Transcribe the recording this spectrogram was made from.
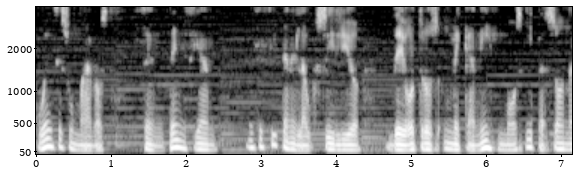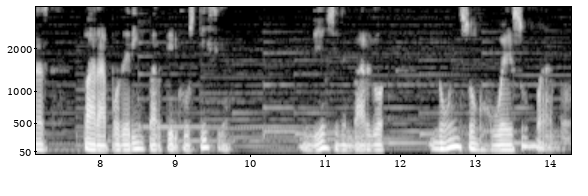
jueces humanos sentencian, necesitan el auxilio de otros mecanismos y personas para poder impartir justicia. Dios, sin embargo, no es un juez humano.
